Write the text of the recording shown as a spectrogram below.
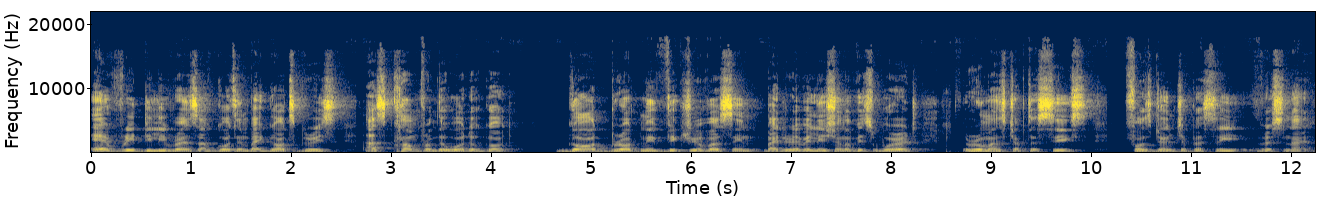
Every deliverance I've gotten by God's grace has come from the Word of God. God brought me victory over sin by the revelation of His Word. Romans chapter 6, 1 John chapter 3, verse 9.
